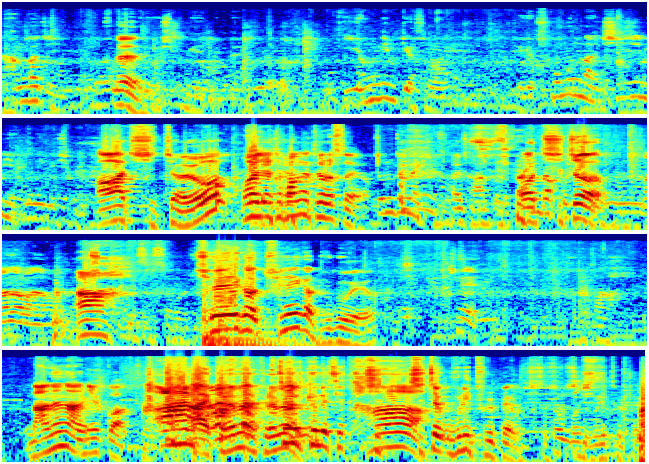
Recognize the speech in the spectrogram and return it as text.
한 가지 네. 보고 싶은 게 있는데 이 형님께서 되게 소문난 시즌이 형님이시거든요 아 진짜요? 맞아, 저 방금 들었어요. 좀 전에 계속 저한테 아 진짜 맞아 맞아. 아 최애가 최애가 누구예요? 최 나는 아닐 것 같아. 아, 그러면 그러면 저 근데 제다 지, 진짜 우리 둘 빼고 진짜 솔직히 우리 둘 빼고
